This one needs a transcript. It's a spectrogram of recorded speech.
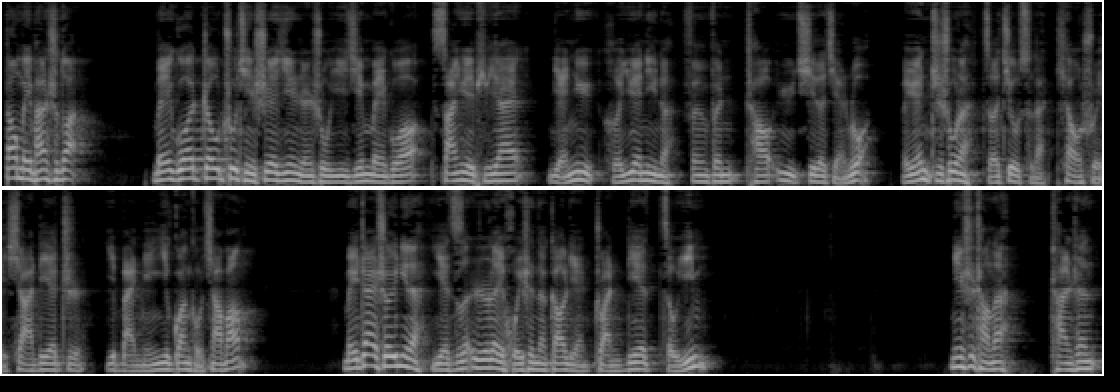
到美盘时段。美国周出勤失业金人数以及美国三月 PPI 年率和月率呢，纷纷超预期的减弱，美元指数呢，则就此呢跳水下跌至一百零一关口下方，美债收益率呢，也自日内回升的高点转跌走阴，令市场呢产生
